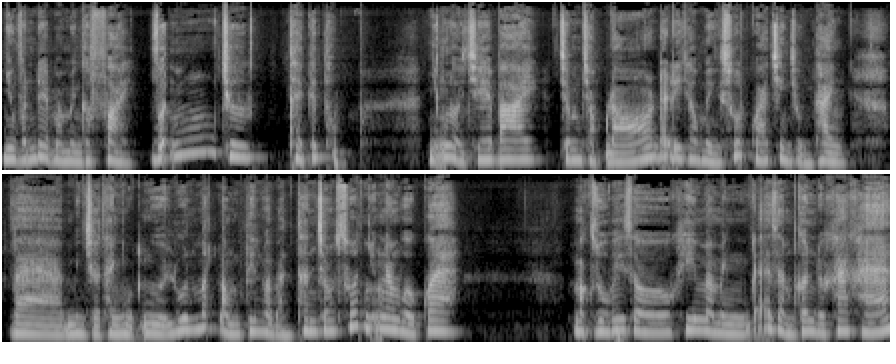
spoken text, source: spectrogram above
nhưng vấn đề mà mình gặp phải vẫn chưa thể kết thúc. Những lời chê bai, châm chọc đó đã đi theo mình suốt quá trình trưởng thành và mình trở thành một người luôn mất lòng tin vào bản thân trong suốt những năm vừa qua. Mặc dù bây giờ khi mà mình đã giảm cân được kha khá,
